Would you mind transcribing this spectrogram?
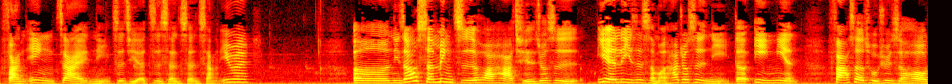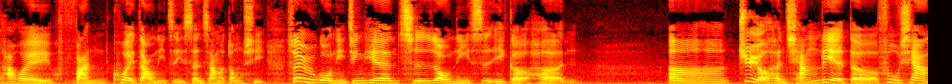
反映在你自己的自身身上。因为，呃，你知道生命之花，它其实就是业力是什么？它就是你的意念发射出去之后，它会反馈到你自己身上的东西。所以，如果你今天吃肉，你是一个很。嗯、具有很强烈的负向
